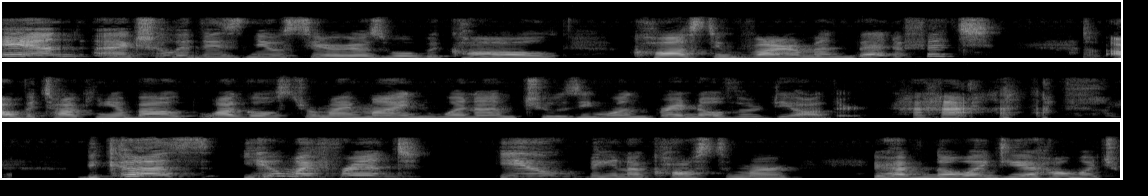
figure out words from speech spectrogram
And actually this new series will be called Cost Environment Benefit. I'll be talking about what goes through my mind when I'm choosing one brand over the other. because you, my friend, you being a customer, you have no idea how much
